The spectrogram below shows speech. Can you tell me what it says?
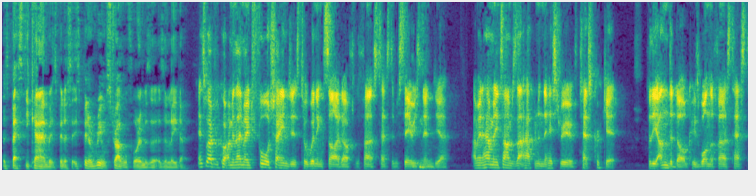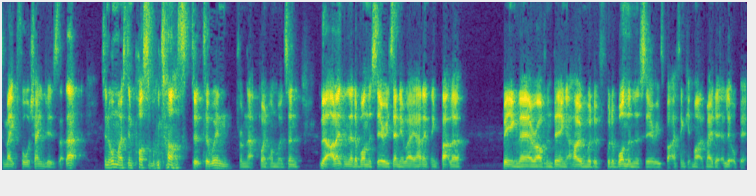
as best he can, but it's been a, it's been a real struggle for him as a, as a leader. It's worth recording. I mean, they made four changes to a winning side after the first test of a series in India. I mean, how many times has that happened in the history of Test cricket for the underdog who's won the first test to make four changes? That, that it's an almost impossible task to, to win from that point onwards. And look, I don't think they'd have won the series anyway. I don't think Buttler being there rather than being at home would have would have won them the series, but I think it might have made it a little bit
